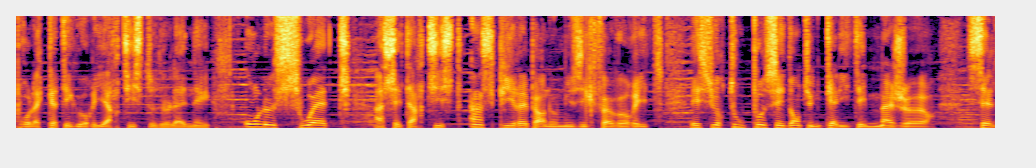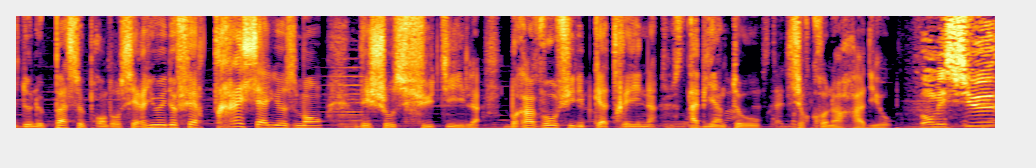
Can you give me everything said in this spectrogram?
pour la catégorie artiste de l'année. On le souhaite à cet artiste inspiré par nos musiques favorites et surtout possédant une qualité majeure, celle de ne pas se prendre au sérieux et de faire très sérieusement des choses futiles. Bravo Philippe Catherine, à bientôt sur Croner Radio. Bon messieurs,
